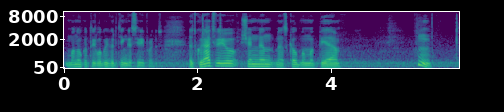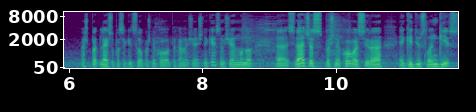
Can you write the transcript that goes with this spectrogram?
manau, kad tai labai vertingas įprotis. Bet kuriu atveju šiandien mes kalbam apie... Hmm, aš leisiu pasakyti savo pašnekovą, apie ką mes šiandien šnekėsim. Šiandien mano uh, svečias, pašnekovas yra Egidijus Langys.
